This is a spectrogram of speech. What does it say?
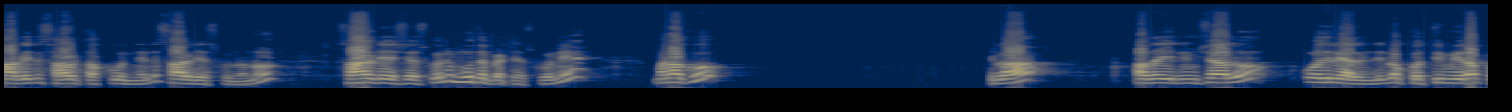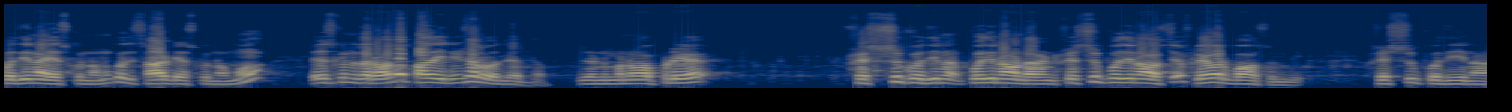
నాకైతే సాల్ట్ తక్కువ ఉందండి సాల్ట్ వేసుకున్నాను. సాల్ట్ వేసేసుకొని మూత పెట్టేసుకొని మనకు ఇలా పదహైదు నిమిషాలు వదిలేయాలండి. దీంట్లో కొత్తిమీర పుదీనా వేసుకున్నాము కొద్ది సాల్ట్ వేసుకున్నాము. వేసుకున్న తర్వాత పదహైదు నిమిషాలు వదిలేద్దాం. మనం అప్పుడే ఫ్రెష్ పుదీనా పుదీనా ఉండాలండి. ఫ్రెష్ పుదీనా వస్తే ఫ్లేవర్ బాగుంది ఫ్రెష్ పుదీనా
